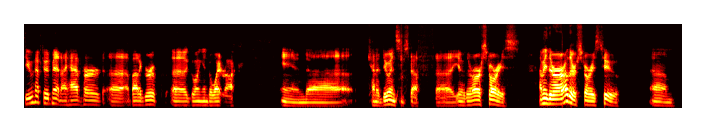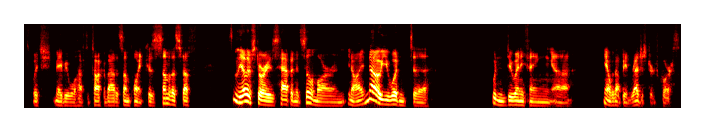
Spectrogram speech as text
do have to admit, I have heard uh, about a group uh, going into Whiterock and uh, kind of doing some stuff. Uh, you know, there are stories. I mean, there are other stories too. Um, which maybe we'll have to talk about at some point because some of the stuff, some of the other stories happened at Cillamar, and you know, I know you wouldn't uh, wouldn't do anything, uh, you know, without being registered, of course.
